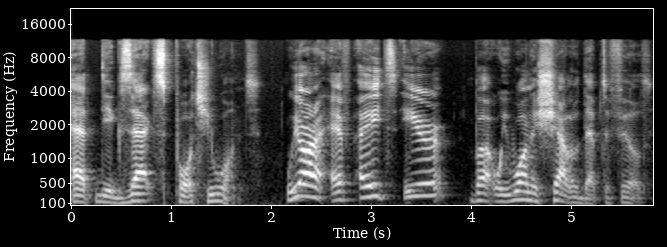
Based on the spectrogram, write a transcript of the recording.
at the exact spot you want. We are at f8 here, but we want a shallow depth of field.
